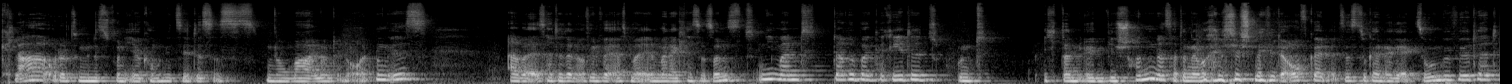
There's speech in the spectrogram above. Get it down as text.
klar oder zumindest von ihr kommuniziert, dass es normal und in Ordnung ist. Aber es hatte dann auf jeden Fall erstmal in meiner Klasse sonst niemand darüber geredet und ich dann irgendwie schon. Das hat dann aber relativ schnell wieder aufgehört, als es zu keiner Reaktion geführt hat.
